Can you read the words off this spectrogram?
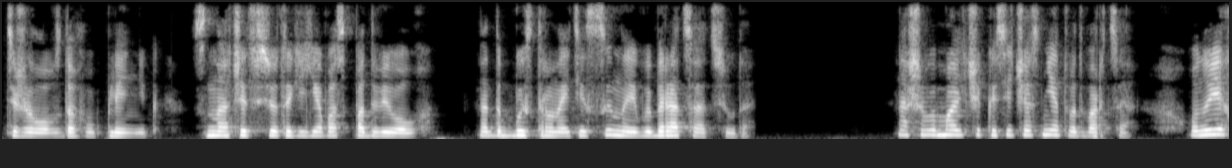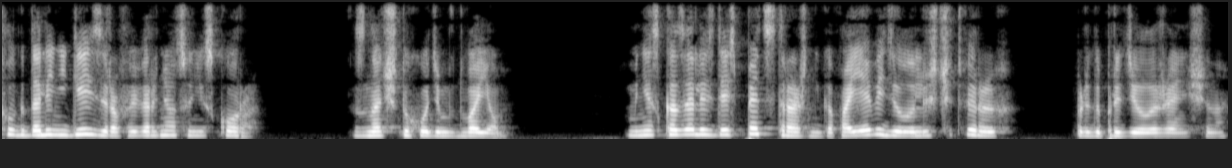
тяжело вздохнул пленник. Значит, все-таки я вас подвел. Надо быстро найти сына и выбираться отсюда. Нашего мальчика сейчас нет во дворце. Он уехал к долине гейзеров и вернется не скоро. Значит, уходим вдвоем. Мне сказали, здесь пять стражников, а я видела лишь четверых, предупредила женщина.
